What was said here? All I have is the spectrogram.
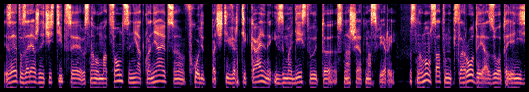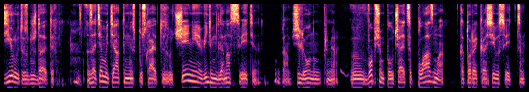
Из-за этого заряженные частицы в основном от Солнца не отклоняются, входят почти вертикально и взаимодействуют э, с нашей атмосферой. В основном с атомами кислорода и азота ионизируют возбуждают их. Затем эти атомы испускают излучение, видимо, для нас в свете, там, зеленым, например. В общем, получается плазма, которая красиво светится.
